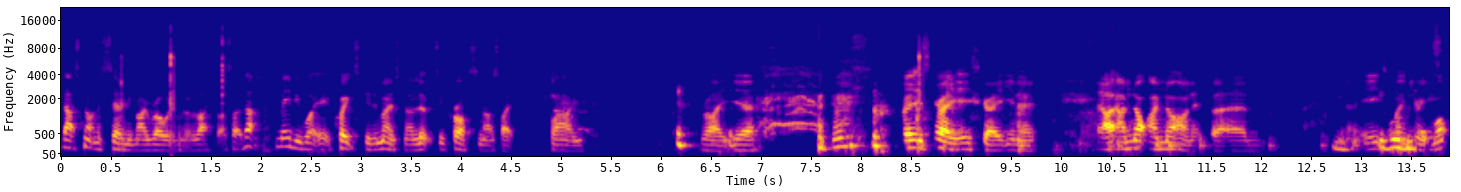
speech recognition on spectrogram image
that's not necessarily my role in real life, but I was like, that maybe what it equates to the most. And I looked across and I was like, Clive. right, yeah. But it's great. It's great. You know, I, I'm not. I'm not on it, but um, you know, it's my dream. What,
